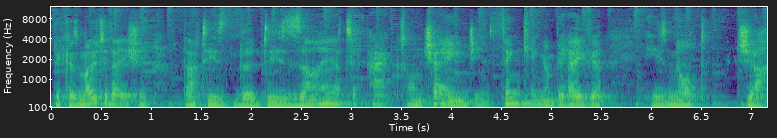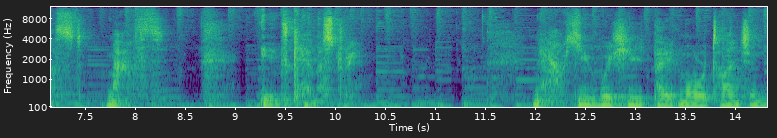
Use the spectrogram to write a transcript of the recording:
Because motivation, that is the desire to act on change in thinking and behaviour, is not just maths, it's chemistry. Now, you wish you'd paid more attention,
